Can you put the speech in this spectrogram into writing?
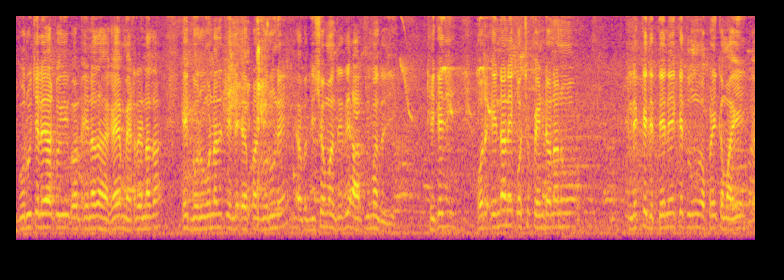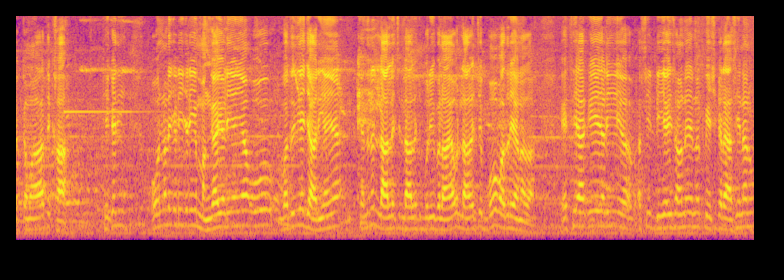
ਗੁਰੂ ਚਲੇ ਦਾ ਕੋਈ ਇਹਨਾਂ ਦਾ ਹੈਗਾ ਹੈ ਮੈਟਰ ਇਹਨਾਂ ਦਾ। ਇਹ ਗੁਰੂ ਉਹਨਾਂ ਦੇ ਚੇਲੇ ਆਪਣਾ ਗੁਰੂ ਨੇ ਦਿਸ਼ੋ ਮੰਤਰੀ ਤੇ ਆਰਤੀ ਮੰਤਰੀ ਜੀ ਠੀਕ ਹੈ ਜੀ? ਔਰ ਇਹਨਾਂ ਨੇ ਕੁਝ ਪਿੰਡ ਉਹਨਾਂ ਨੂੰ ਲਿਖ ਕੇ ਦਿੱਤੇ ਨੇ ਕਿ ਤੂੰ ਆਪਣੀ ਕਮਾਈ ਕਮਾ ਤੇ ਖਾ ਠੀਕ ਹੈ ਜੀ? ਉਹਨਾਂ ਨੇ ਜਿਹੜੀ ਜਿਹੜੀਆਂ ਮੰਗਾਂ ਜਿਹੜੀਆਂ ਆ ਉਹ ਵੱਧਦੀਆਂ ਜਾ ਰਹੀਆਂ ਆ। ਕਹਿੰਦੇ ਨੇ ਲਾਲਚ ਲਾਲਚ ਬੁਰੀ ਬਲਾ ਹੈ ਉਹ ਲਾਲਚ ਬਹੁਤ ਵੱਧ ਰਿਹਾ ਇਹਨਾਂ ਦਾ। ਇੱਥੇ ਆ ਕੇ ਜਿਹੜੀ ਅ, ਅਸੀਂ ਡੀਆਈ ਸਾਹਿਬ ਨੇ ਇਹਨਾਂ ਨੂੰ ਪੇਸ਼ ਕਰਾਇਆ ਸੀ ਇਹਨਾਂ ਨੂੰ।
